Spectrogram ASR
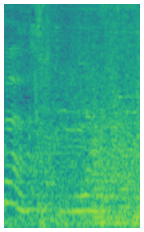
First love.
